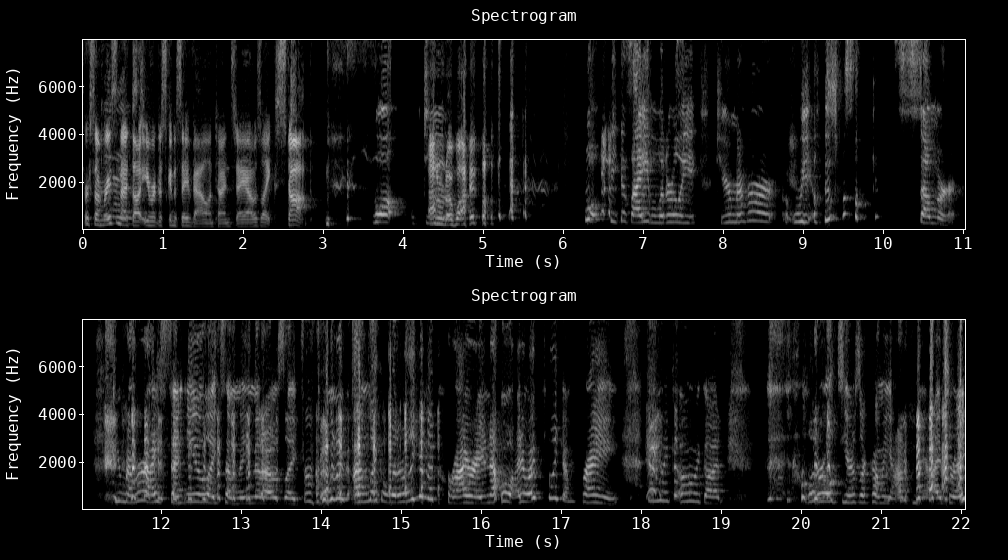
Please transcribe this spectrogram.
For some reason, I thought you were just going to say Valentine's Day. I was like, stop. Well, do I don't know why I thought that. Well, because I literally do you remember we this was like summer Do you remember I sent you like something that I was like, For I'm, gonna, I'm like literally gonna cry right now. Why do I feel like I'm praying? I'm like, oh my god, literal tears are coming out of my eyes right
